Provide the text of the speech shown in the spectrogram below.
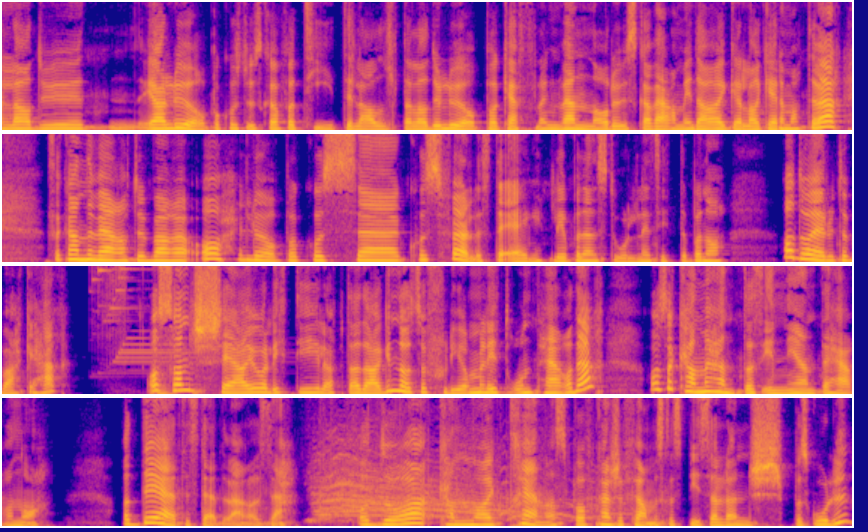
eller du ja, lurer på hvordan du skal få tid til alt, eller du lurer på hvilke venner du skal være med i dag, eller hva det måtte være, så kan det være at du bare Å, jeg lurer på hvordan, hvordan føles det egentlig på den stolen jeg sitter på nå? Og da er du tilbake her. Og sånn skjer jo litt i løpet av dagen, da, så flyr vi litt rundt her og der, og så kan vi hente oss inn igjen til her og nå. Og det er tilstedeværelse. Og da kan vi òg trene oss på, kanskje før vi skal spise lunsj på skolen,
